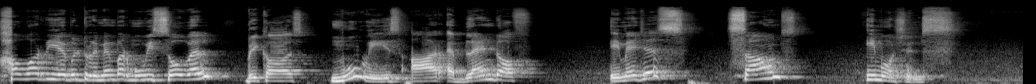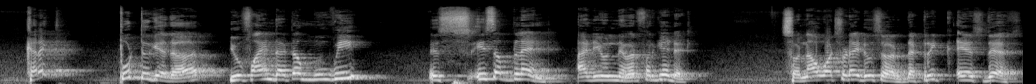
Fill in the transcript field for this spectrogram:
How are we able to remember movies so well? Because movies are a blend of images, sounds, emotions. Correct? Put together, you find that a movie is, is a blend and you will never forget it. So now what should I do sir? The trick is this.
